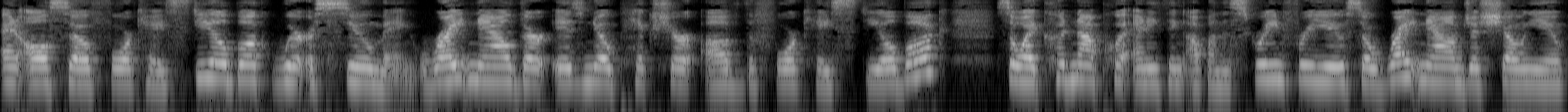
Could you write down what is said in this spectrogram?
and also 4K Steelbook. We're assuming right now there is no picture of the 4K Steelbook, so I could not put anything up on the screen for you. So right now I'm just showing you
